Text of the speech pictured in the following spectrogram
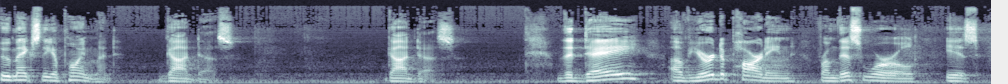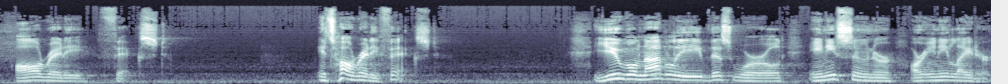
Who makes the appointment? God does. God does. The day of your departing from this world is already fixed. It's already fixed. You will not leave this world any sooner or any later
